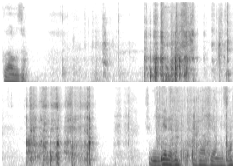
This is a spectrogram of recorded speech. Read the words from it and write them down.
kılavuzu. Şimdi gelelim radyomuza.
